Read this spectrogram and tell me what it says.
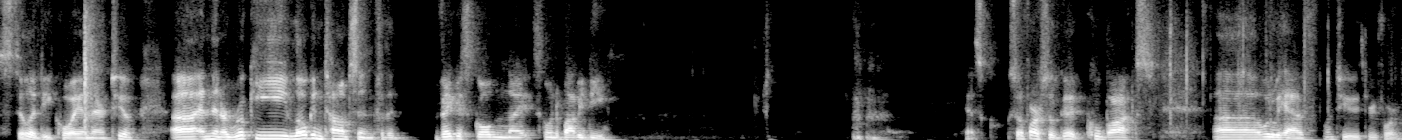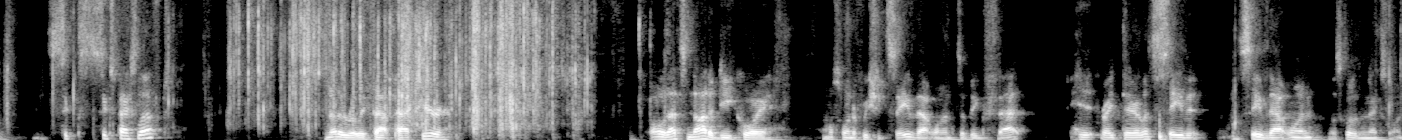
Still a decoy in there too. Uh, and then a rookie Logan Thompson for the Vegas Golden Knights going to Bobby D. yes, so far so good. Cool box. Uh, what do we have? One, two, three, four, six, six packs left. Another really fat pack here. Oh, that's not a decoy. Almost wonder if we should save that one. It's a big fat hit right there. Let's save it. Let's save that one. Let's go to the next one.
